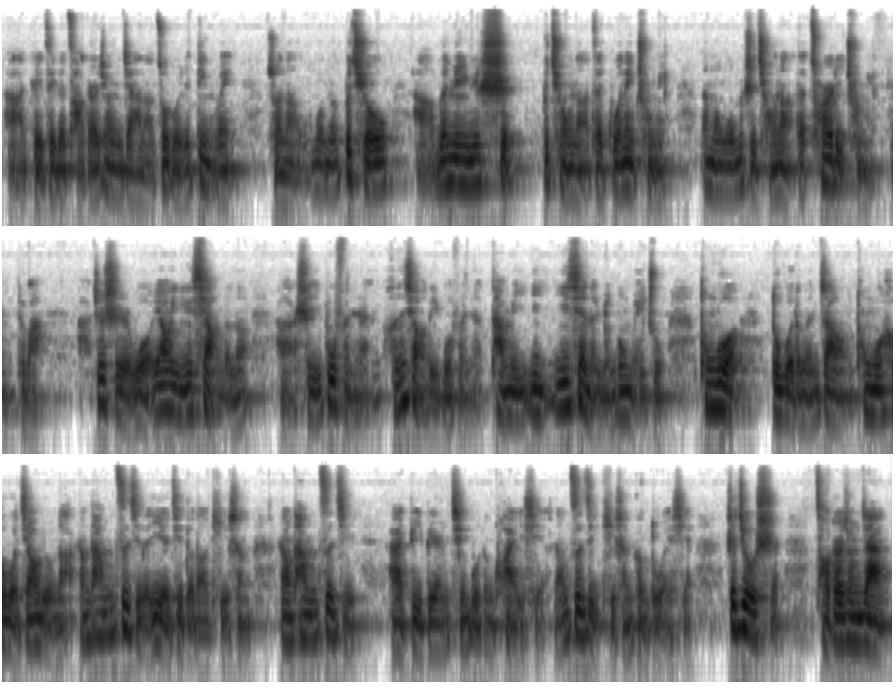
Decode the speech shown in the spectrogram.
啊，给这个草根教育家呢做过一个定位，说呢，我们不求啊闻名于世，不求呢在国内出名，那么我们只求呢在村里出名，对吧？啊，就是我要影响的呢，啊，是一部分人，很小的一部分人，他们以一线的员工为主，通过读我的文章，通过和我交流呢，让他们自己的业绩得到提升，让他们自己。哎，比别人进步更快一些，让自己提升更多一些，这就是草根兄家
